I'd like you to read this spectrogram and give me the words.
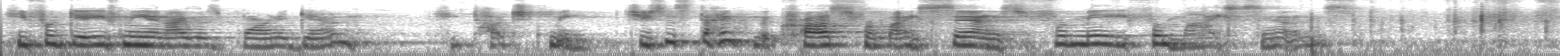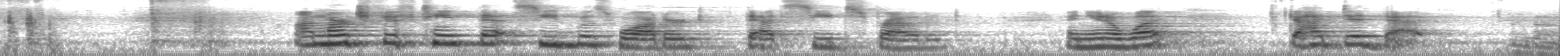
He forgave me, and I was born again. He touched me. Jesus died on the cross for my sins, for me, for my sins. On March 15th, that seed was watered, that seed sprouted. And you know what? God did that. Amen.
